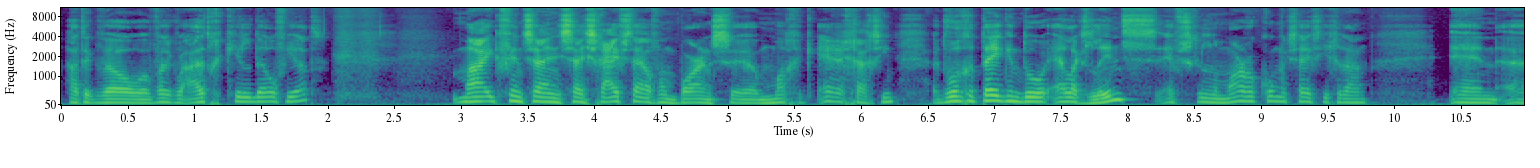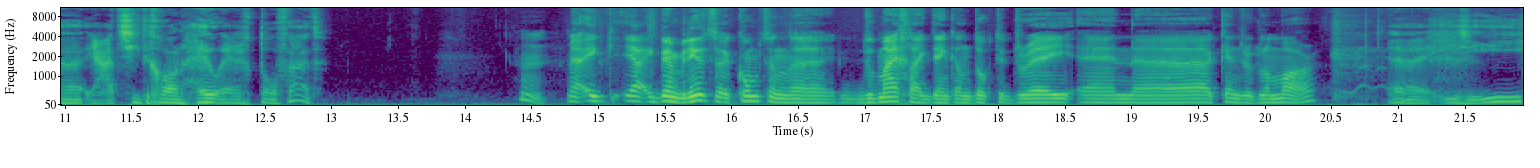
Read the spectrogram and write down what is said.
had ik wel, was ik wel uitgekildelviat. Maar ik vind zijn, zijn schrijfstijl van Barnes eh, mag ik erg graag zien. Het wordt getekend door Alex Lins. Heeft verschillende Marvel comics heeft hij gedaan. En eh, ja, het ziet er gewoon heel erg tof uit. Hm. Ja, ik, ja, ik ben benieuwd. Er komt een, eh, doet mij gelijk denken aan Dr. Dre en Kendrick Lamar. Easy.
